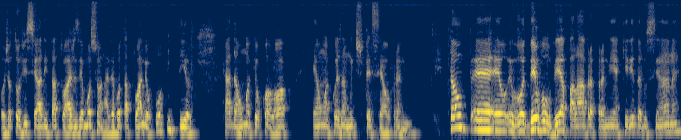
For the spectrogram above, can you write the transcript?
Hoje eu estou viciado em tatuagens emocionais. Eu vou tatuar meu corpo inteiro. Cada uma que eu coloco é uma coisa muito especial para mim. Então, é, eu, eu, vou devolver a palavra para minha querida Luciana,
